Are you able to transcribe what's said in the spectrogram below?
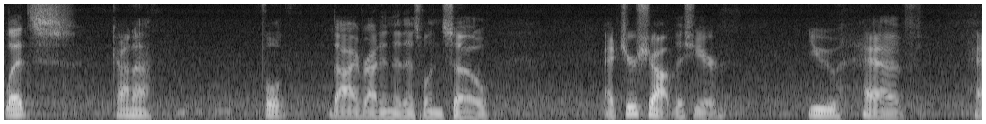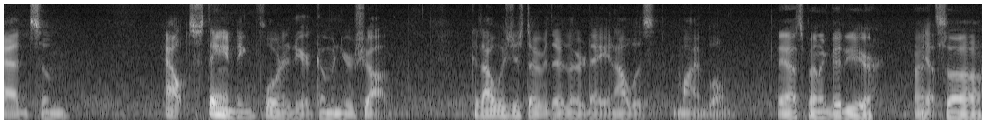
Let's kind of full dive right into this one. So, at your shop this year, you have had some outstanding Florida deer come in your shop. Because I was just over there the other day and I was mind blown. Yeah, it's been a good year. Yep. It's uh,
